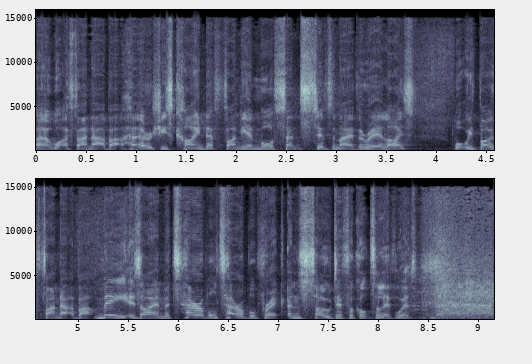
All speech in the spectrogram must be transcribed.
Uh, what I found out about her is she's kinder, funnier, more sensitive than I ever realised. What we've both found out about me is I am a terrible, terrible prick and so difficult to live with.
